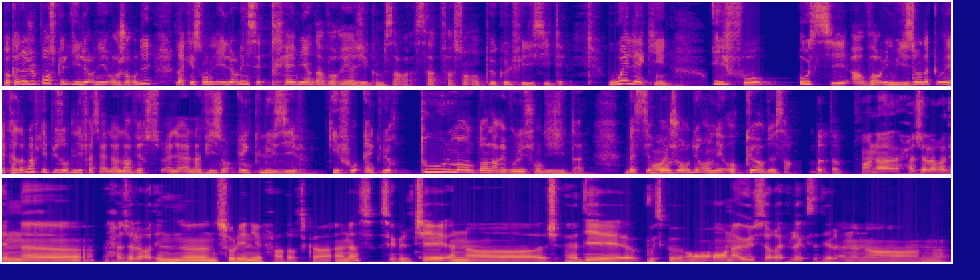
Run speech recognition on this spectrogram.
Donc, je pense que l'e-learning aujourd'hui, la question de l'e-learning, c'est très bien d'avoir réagi comme ça. Ça, de façon, on peut que le féliciter. Welekin, il faut aussi avoir une vision, Il y a l'épisode de la, la vision inclusive qu'il faut inclure tout le monde dans la révolution digitale ben c'est Ouais. aujourd'hui on est au cœur de ça بالضبط وانا الحاجه اللي غادي ن- الحاجه اللي غادي ن- نسوليني في هضرتك انس سي قلتي ان هادي بويسكو اون ا يو سو ريفلكس ديال اننا ن-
